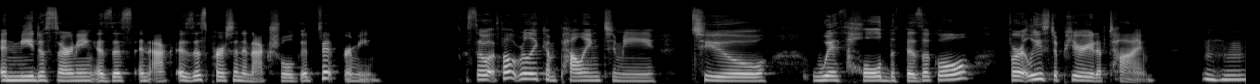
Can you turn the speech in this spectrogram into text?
and me discerning is this an act is this person an actual good fit for me so it felt really compelling to me to withhold the physical for at least a period of time. Mm-hmm.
